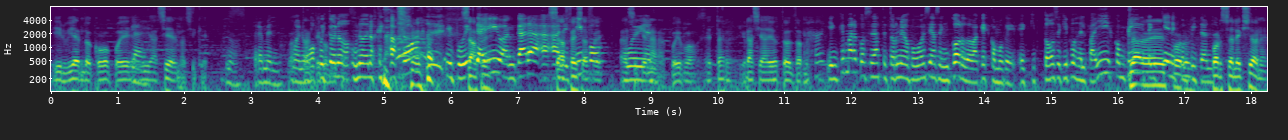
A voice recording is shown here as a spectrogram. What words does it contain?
ir viendo cómo podía ir haciendo, así que... No, tremendo. bueno, vos fuiste uno, uno, de los que zafó y pudiste ahí bancar al equipo. Así que nada, pudimos estar, gracias a Dios, todo el torneo. ¿Y en qué marco se da este torneo? Porque vos decías en Córdoba, que es como que todos equipos del país compiten. ¿Quiénes compiten? Por selecciones.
